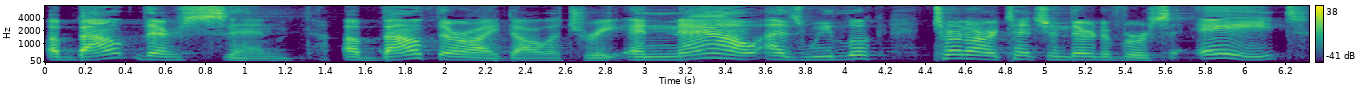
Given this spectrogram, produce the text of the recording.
about their sin, about their idolatry. And now, as we look, turn our attention there to verse 8,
